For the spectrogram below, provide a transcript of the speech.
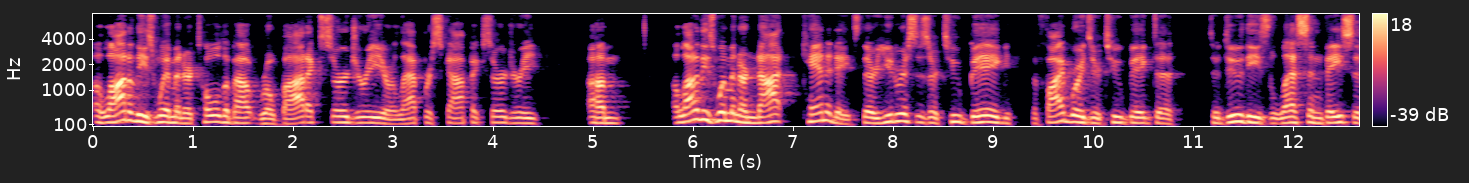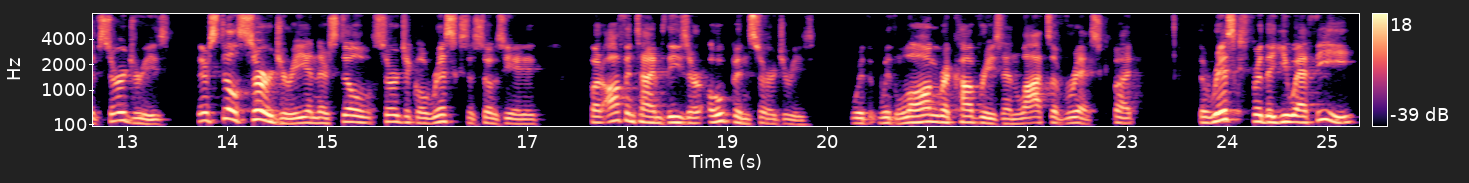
a lot of these women are told about robotic surgery or laparoscopic surgery. Um, a lot of these women are not candidates. Their uteruses are too big, the fibroids are too big to, to do these less invasive surgeries. There's still surgery and there's still surgical risks associated, but oftentimes these are open surgeries with, with long recoveries and lots of risk. But the risks for the UFE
